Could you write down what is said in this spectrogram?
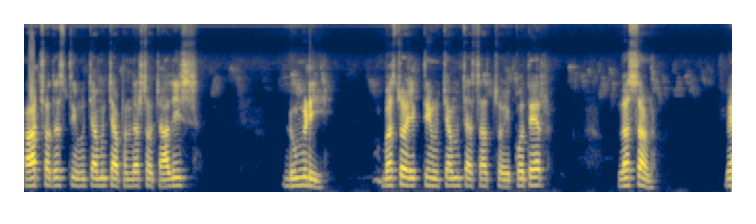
આઠસો દસથી ઊંચા ઊંચા પંદરસો ચાલીસ, ડુંગળી, બસો એકથી ઊંચા ઊંચા સાતસો એકોતેર, લસણ, બે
